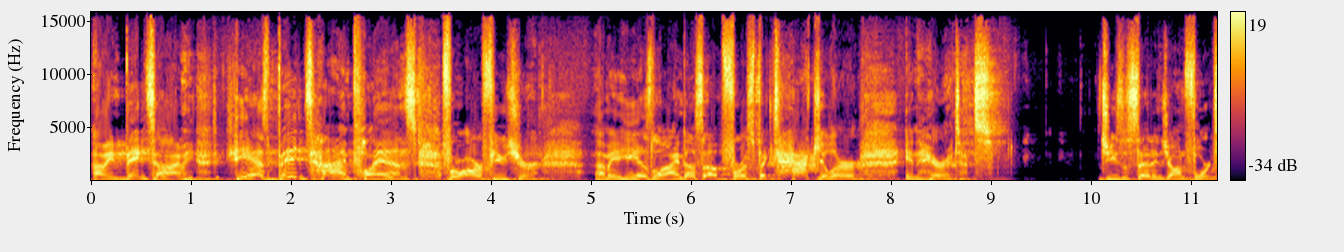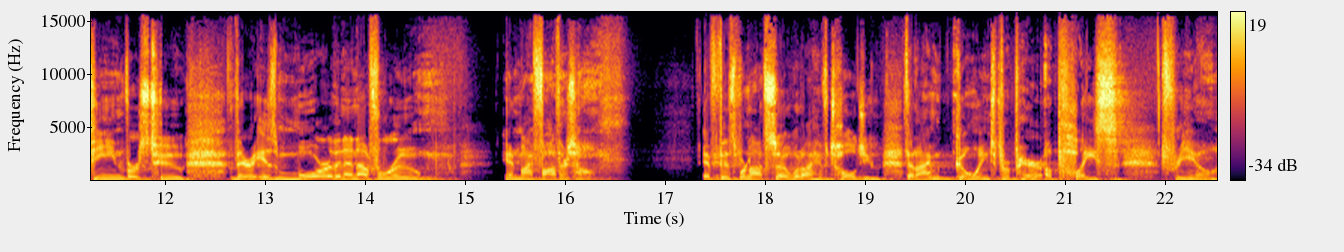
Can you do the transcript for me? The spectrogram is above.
I mean big time. He, he has big time plans for our future. I mean he has lined us up for a spectacular inheritance. Jesus said in John 14, verse 2, there is more than enough room in my Father's home. If this were not so, would I have told you that I'm going to prepare a place for you?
